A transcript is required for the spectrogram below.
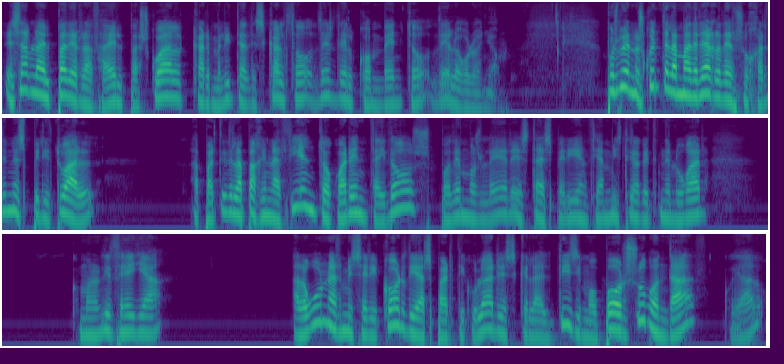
Les habla el padre Rafael Pascual, carmelita descalzo, desde el convento de Logroño. Pues bien, nos cuenta la Madre Ágreda en su jardín espiritual, a partir de la página 142 podemos leer esta experiencia mística que tiene lugar, como nos dice ella, algunas misericordias particulares que el Altísimo, por su bondad, cuidado,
